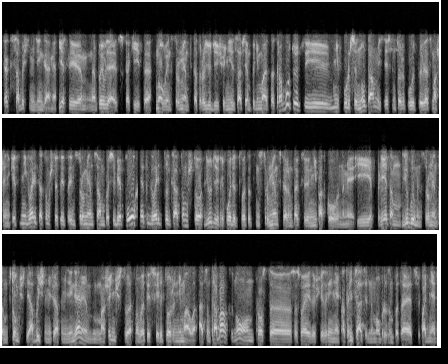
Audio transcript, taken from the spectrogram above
как с обычными деньгами. Если появляются какие-то новые инструменты, которые люди еще не совсем понимают, как работают, и не в курсе, ну, там, естественно, тоже будут появляться мошенники. Это не говорит о том, что этот инструмент сам по себе плох, это говорит только о том, что люди приходят в этот инструмент, скажем так, неподкованными. И при этом любым инструментом, в том числе обычными фиатными деньгами, мошенничества в этой сфере тоже немало. А Центробанк, ну, он просто со своей точки зрения отрицательным образом пытается поднять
